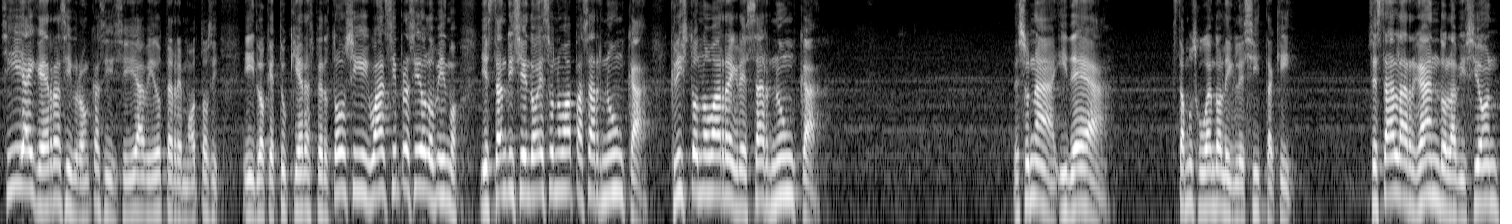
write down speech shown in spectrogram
Sí hay guerras y broncas y sí ha habido terremotos y, y lo que tú quieras, pero todo sigue igual, siempre ha sido lo mismo. Y están diciendo, eso no va a pasar nunca, Cristo no va a regresar nunca. Es una idea. Estamos jugando a la iglesita aquí. Se está alargando la visión.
